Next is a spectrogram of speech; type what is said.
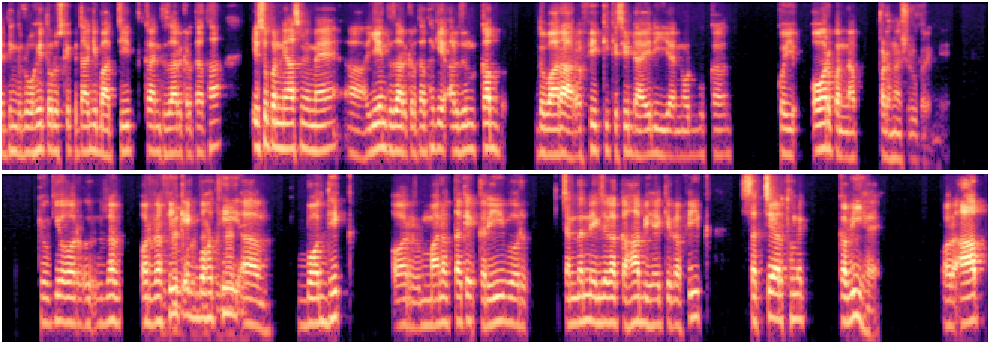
आई थिंक रोहित और उसके पिता की बातचीत का इंतज़ार करता था। इस उपन्यास में मैं आ, ये इंतज़ार करता था कि अर्जुन कब दोबारा रफीक की किसी डायरी या नोटबुक का कोई और पन्ना पढ़ना शुरू करेंगे। क्योंकि और रफ, और रफीक एक बहुत ही बौद्धिक और मानवता के करीब और चंदन ने एक जगह कहा भी है कि रफीक सच्चे अर्थों में कवि है और आप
